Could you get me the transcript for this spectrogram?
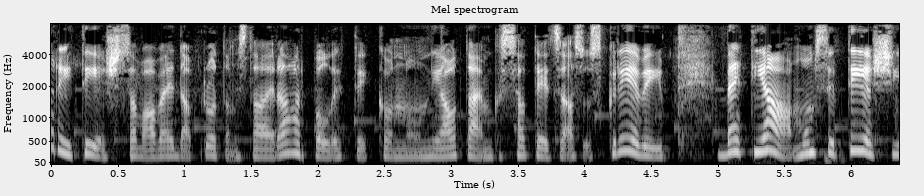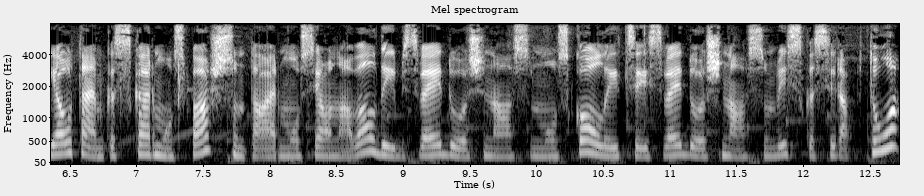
arī tieši savā veidā, protams, tā ir ārpolitika un, un jautājumi, kas attiecās uz Krieviju. Bet jā, mums ir tieši jautājumi, kas skar mūs pašus, un tā ir mūsu jaunā valdības veidošanās un mūsu koalīcijas veidošanās un viss, kas ir ap to.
